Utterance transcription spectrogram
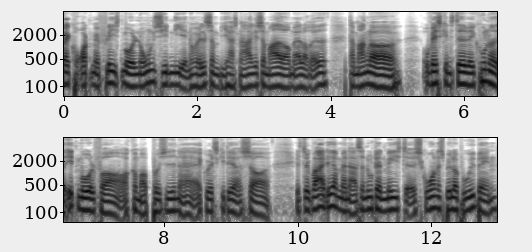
rekord med flest mål nogensinde i NHL, som vi har snakket så meget om allerede. Der mangler Ovechkin stadigvæk 101 mål for at komme op på siden af, af Gretzky der, så et stykke vej der, men altså nu den mest øh, scorende spiller på udebanen.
